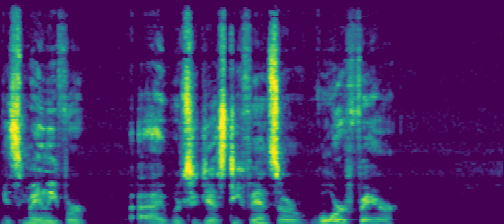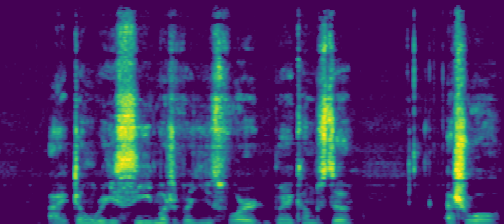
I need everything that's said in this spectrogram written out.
it's mainly for, I would suggest, defense or warfare. I don't really see much of a use for it when it comes to actual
